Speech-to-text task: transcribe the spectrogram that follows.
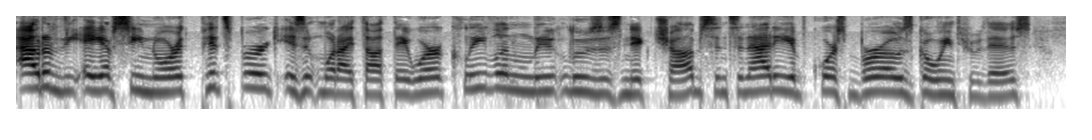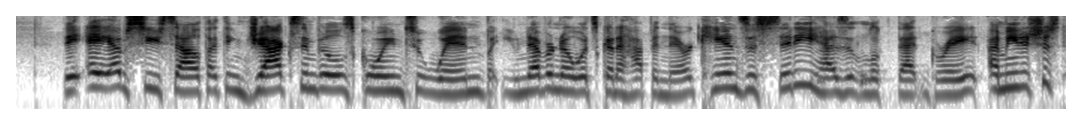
out of the AFC North, Pittsburgh isn't what I thought they were. Cleveland lo- loses Nick Chubb. Cincinnati, of course, Burrow's going through this. The AFC South, I think Jacksonville is going to win, but you never know what's going to happen there. Kansas City hasn't looked that great. I mean, it's just,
